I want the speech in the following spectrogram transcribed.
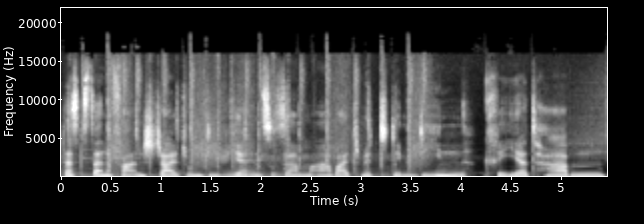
Das ist eine Veranstaltung, die wir in Zusammenarbeit mit dem DIN kreiert haben.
